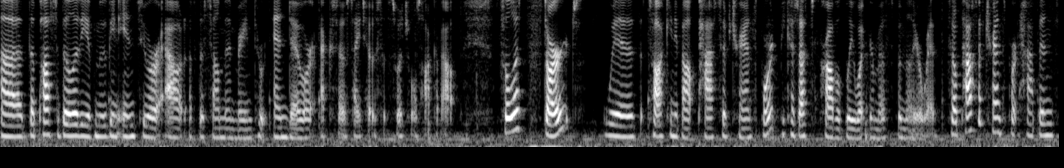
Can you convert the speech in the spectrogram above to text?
uh, the possibility of moving into or out of the cell membrane through endo or exocytosis, which we'll talk about. So let's start with talking about passive transport because that's probably what you're most familiar with. So passive transport happens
